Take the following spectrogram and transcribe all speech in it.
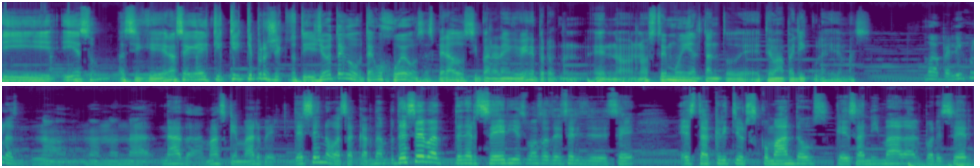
Y, y, eso, así que no sé, ¿qué, qué, qué proyecto? Yo tengo, tengo juegos esperados sí para el año que viene, pero eh, no, no estoy muy al tanto de tema películas y demás. Bueno, películas, no, no, no, nada, más que Marvel. DC no va a sacar nada. DC va a tener series, vamos a tener series de DC Está Creatures Commandos, que es animada al parecer.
